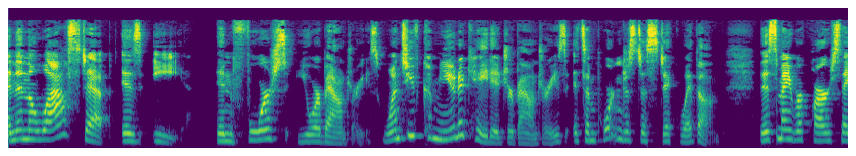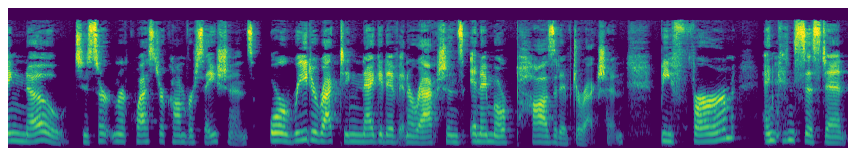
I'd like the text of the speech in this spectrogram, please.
And then the last step is E, enforce your boundaries. Once you've communicated your boundaries, it's important just to stick with them. This may require saying no to certain requests or conversations or redirecting negative interactions in a more positive direction. Be firm and consistent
